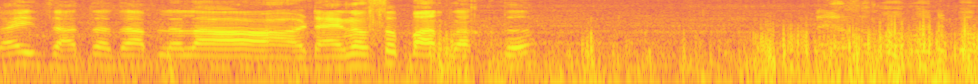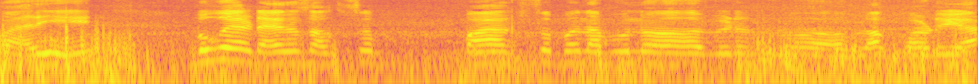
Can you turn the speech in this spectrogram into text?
काही जातात आपल्याला डायनॉसर पार्क लागतं. डायनॉसर पार्कमध्ये पण भारी आहे. बघूया डायनॉसॉरचं पार्कचं पण आपण व्हिडिओ ब्लॉग काढूया.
